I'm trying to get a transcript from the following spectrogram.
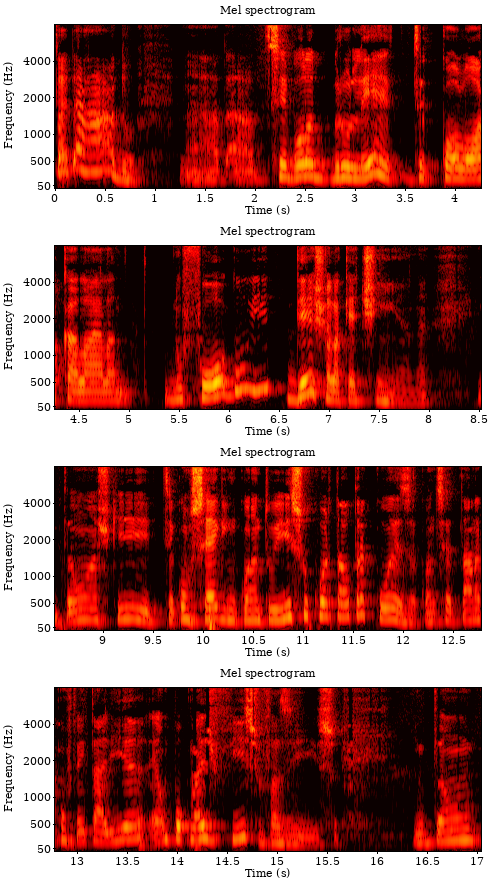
vai dar errado. A, a cebola brulê, você coloca lá ela no fogo e deixa ela quietinha, né? Então, acho que você consegue, enquanto isso, cortar outra coisa. Quando você está na confeitaria, é um pouco mais difícil fazer isso. Então,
